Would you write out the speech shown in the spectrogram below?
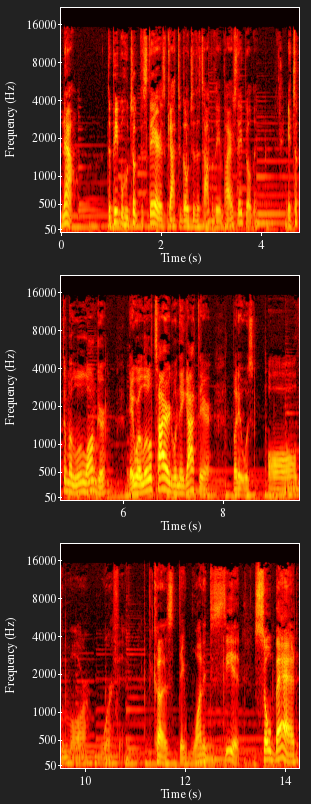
Now, the people who took the stairs got to go to the top of the Empire State Building. It took them a little longer. They were a little tired when they got there, but it was all the more worth it because they wanted to see it so bad.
